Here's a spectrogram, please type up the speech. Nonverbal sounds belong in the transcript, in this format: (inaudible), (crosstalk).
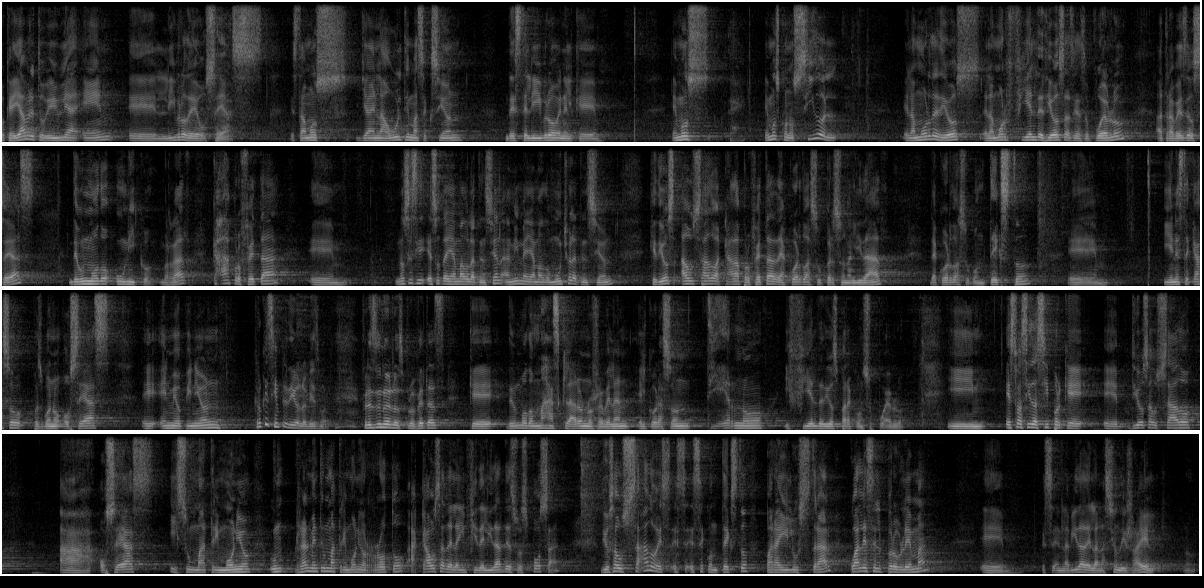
Ok, abre tu Biblia en el libro de Oseas. Estamos ya en la última sección de este libro en el que hemos, hemos conocido el, el amor de Dios, el amor fiel de Dios hacia su pueblo a través de Oseas, de un modo único, ¿verdad? Cada profeta, eh, no sé si eso te ha llamado la atención, a mí me ha llamado mucho la atención que Dios ha usado a cada profeta de acuerdo a su personalidad, de acuerdo a su contexto. Eh, y en este caso, pues bueno, Oseas, eh, en mi opinión, creo que siempre digo lo mismo, pero es uno de los profetas que de un modo más claro nos revelan el corazón tierno y fiel de Dios para con su pueblo. Y esto ha sido así porque eh, Dios ha usado a Oseas y su matrimonio, realmente un matrimonio roto a causa de la infidelidad de su esposa. Dios ha usado ese contexto para ilustrar cuál es el problema eh, en la vida de la nación de Israel.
